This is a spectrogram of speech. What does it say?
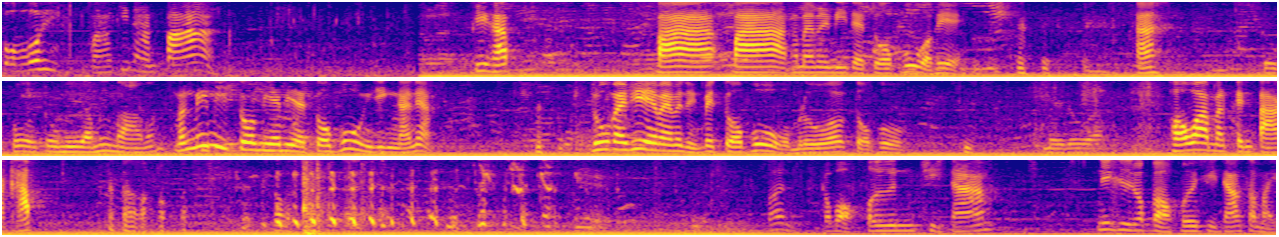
โอ้ยหมากินอาหารปลา พี่ครับ ปลาปลาทำไมมันมีแต่ตัวผู้อะพี่ ฮะ ตัวผู้ตัวเมียไม่มามั้งมันไม่มีตัวเมียมีแต่ตัวผู้จริงๆนะเนี่ย รู้ไหมพี่ทำไมมันถึงเป็นตัวผู้ผมรู้ว่าตัวผู้ ไม่รู้อะเพราะว่ามันเป็นปลาครับ ปืนฉีดน้ำนี่คือกระบอกปืนฉีดน้ำสมัย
